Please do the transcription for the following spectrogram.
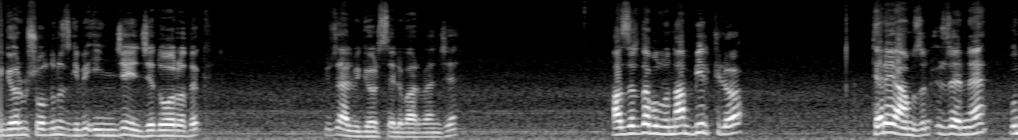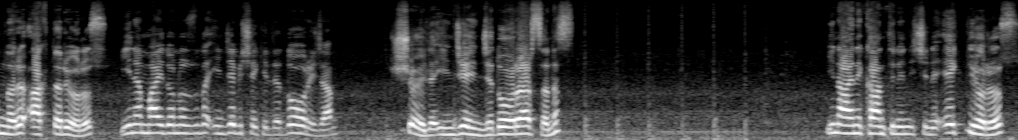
Görmüş olduğunuz gibi ince ince doğradık. Güzel bir görseli var bence. Hazırda bulunan 1 kilo tereyağımızın üzerine bunları aktarıyoruz. Yine maydanozu da ince bir şekilde doğrayacağım. Şöyle ince ince doğrarsanız yine aynı kantinin içine ekliyoruz.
